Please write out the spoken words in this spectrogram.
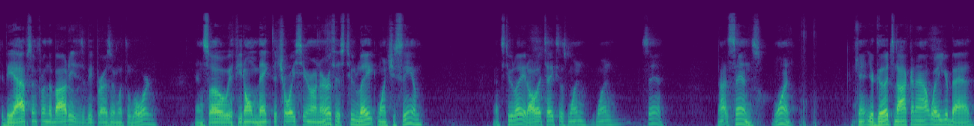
To be absent from the body is to be present with the Lord. And so if you don't make the choice here on earth, it's too late once you see him. It's too late. All it takes is one one sin. Not sins, one. You can't, your good's not going to outweigh your bad.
